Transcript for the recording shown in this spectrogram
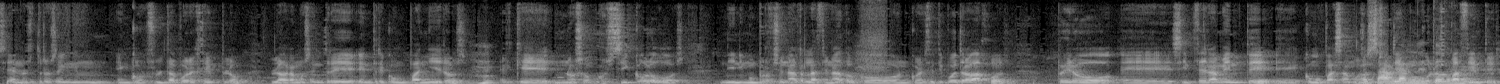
Sea, nosotros en, en consulta, por ejemplo, lo hablamos entre, entre compañeros, el que no somos psicólogos ni ningún profesional relacionado con, con este tipo de trabajos, pero eh, sinceramente, eh, como pasamos mucho tiempo con los pacientes,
